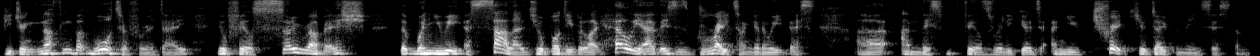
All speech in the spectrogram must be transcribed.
If you drink nothing but water for a day, you'll feel so rubbish that when you eat a salad, your body will be like, hell yeah, this is great. I'm going to eat this. Uh, and this feels really good. And you trick your dopamine system.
